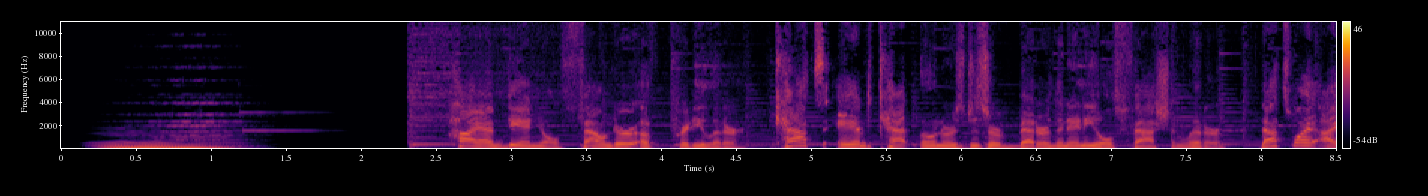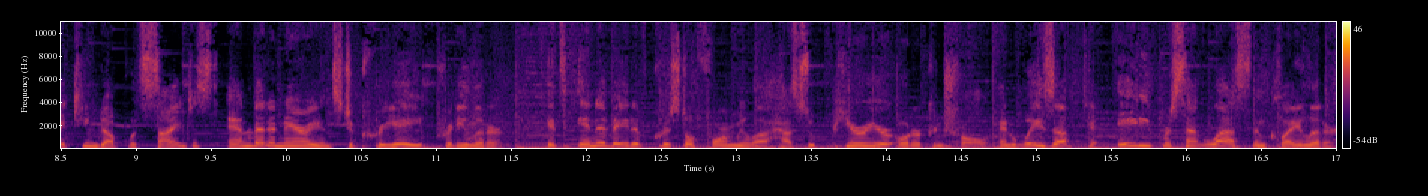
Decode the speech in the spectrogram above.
Hi, I'm Daniel, founder of Pretty Litter. Cats and cat owners deserve better than any old-fashioned litter. That's why I teamed up with scientists and veterinarians to create Pretty Litter. Its innovative crystal formula has superior odor control and weighs up to 80% less than clay litter.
